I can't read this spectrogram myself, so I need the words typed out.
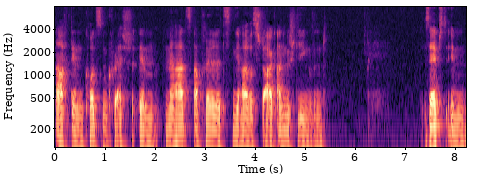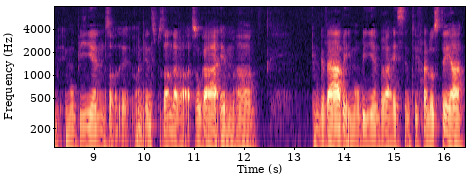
nach dem kurzen Crash im März, April letzten Jahres stark angestiegen sind. Selbst im Immobilien und insbesondere sogar im, äh, im Gewerbeimmobilienbereich sind die Verluste ja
